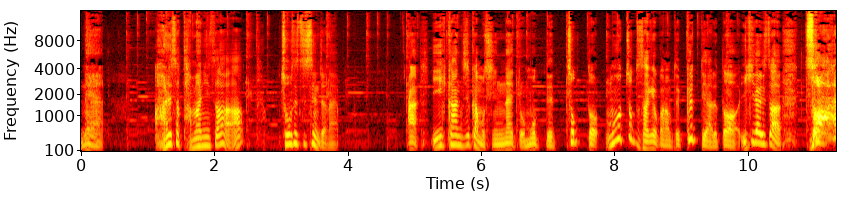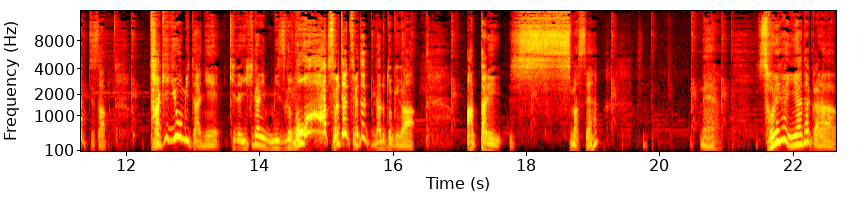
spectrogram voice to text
ねえあれさたまにさ調節してんじゃない？あいい感じかもしんないと思ってちょっともうちょっと下げようかなってクッてやるといきなりさザーってさ滝行みたいにいきなり水がうわー冷たい冷たいってなる時があったりしません？ねえそれが嫌だから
